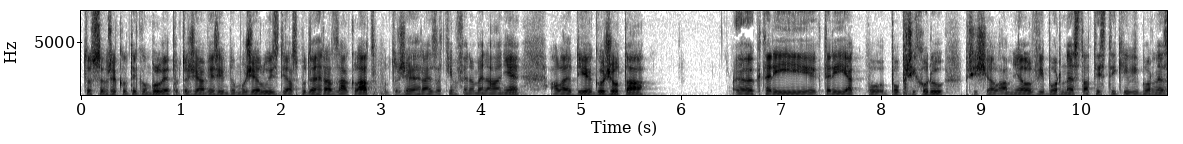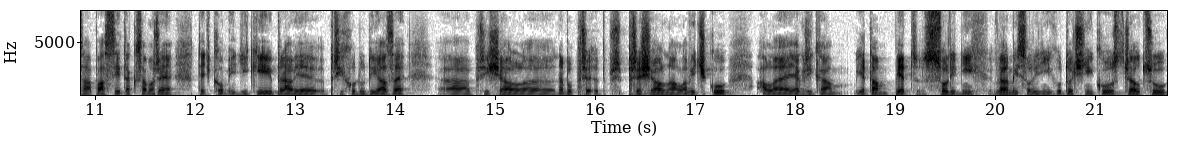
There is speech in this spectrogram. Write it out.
to jsem řekl ty blbě, protože já věřím tomu, že Luis Diaz bude hrát základ, protože hraje zatím fenomenálně, ale Diego Jota Eh, který, který jak po, po příchodu přišel a měl výborné statistiky, výborné zápasy, tak samozřejmě teď i díky právě příchodu Diaze eh, přišel eh, nebo pře, přešel na lavičku, ale jak říkám, je tam pět solidních, velmi solidních útočníků, střelců,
